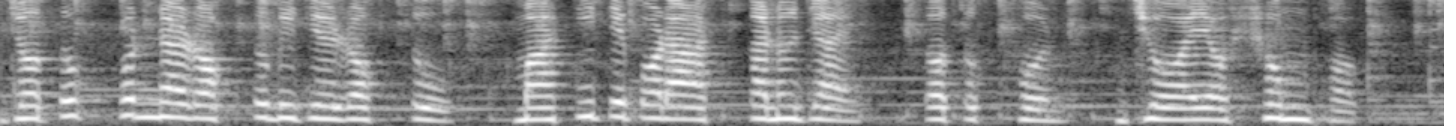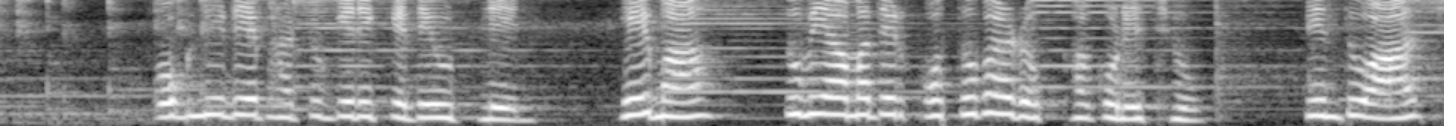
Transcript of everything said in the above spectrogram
যতক্ষণ না রক্তবীজের রক্ত মাটিতে পড়া আটকানো যায়, ততক্ষণ জয় অসম্ভব। অগ্নিদেব হাঁটু গেড়ে কেঁদে উঠলেন, হে মা, তুমি আমাদের কতবার রক্ষা করেছ, কিন্তু আজ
